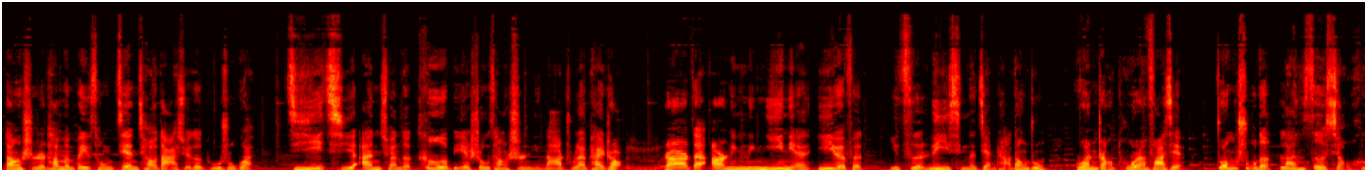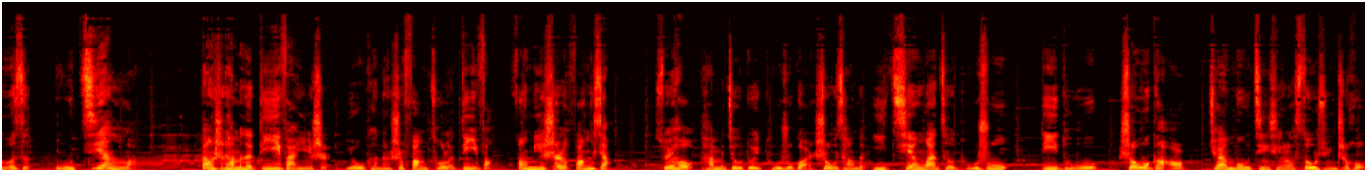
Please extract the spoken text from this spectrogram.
当时他们被从剑桥大学的图书馆极其安全的特别收藏室里拿出来拍照。然而，在二零零一年一月份一次例行的检查当中，馆长突然发现装书的蓝色小盒子不见了。当时他们的第一反应是，有可能是放错了地方，放迷失了方向。随后，他们就对图书馆收藏的一千万册图书、地图、手稿全部进行了搜寻，之后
